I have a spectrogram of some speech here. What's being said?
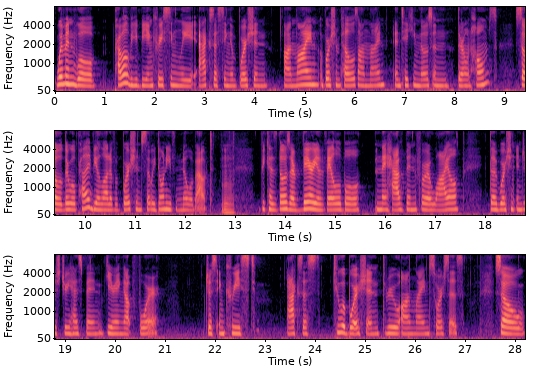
women will probably be increasingly accessing abortion online, abortion pills online, and taking those in their own homes. So, there will probably be a lot of abortions that we don't even know about mm. because those are very available and they have been for a while. The abortion industry has been gearing up for just increased access to abortion through online sources. So,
